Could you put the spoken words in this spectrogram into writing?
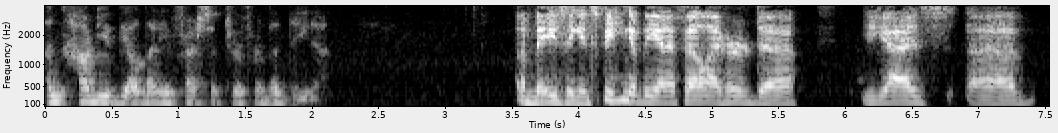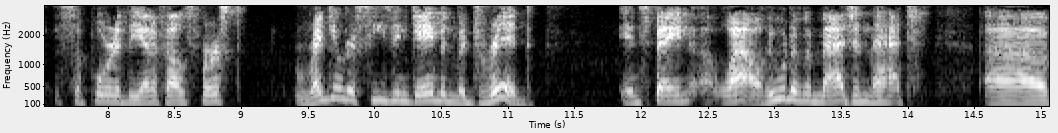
and how do you build that infrastructure for that data. Amazing. And speaking of the NFL, I heard uh, you guys uh, supported the NFL's first regular season game in Madrid, in Spain. Uh, wow, who would have imagined that? Uh,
